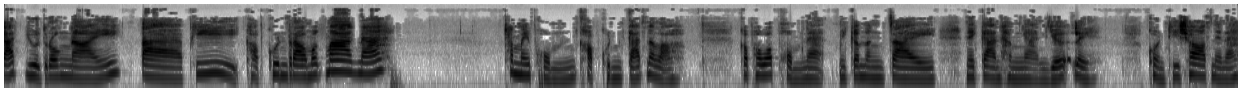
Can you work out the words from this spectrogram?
กัดอยู่ตรงไหน แต่พี่ขอบคุณเรามากๆนะทำไมผมขอบคุณกัดน่ะเหรอ ก็เพราะว่าผมเนี่ยมีกำลังใจในการทำงานเยอะเลย คนที่ชอบเนี่ยนะ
